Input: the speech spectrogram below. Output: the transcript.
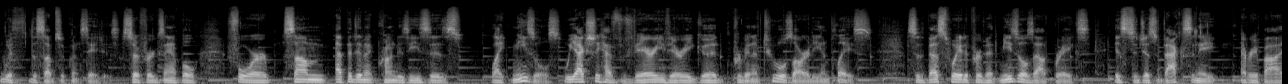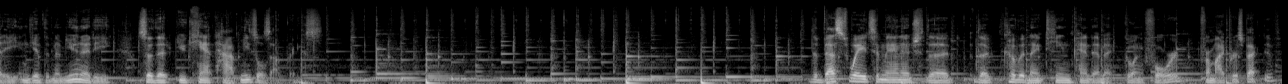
with the subsequent stages. So for example, for some epidemic prone diseases like measles, we actually have very, very good preventive tools already in place. So the best way to prevent measles outbreaks is to just vaccinate everybody and give them immunity so that you can't have measles outbreaks. The best way to manage the, the COVID 19 pandemic going forward, from my perspective,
